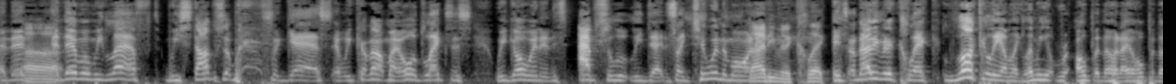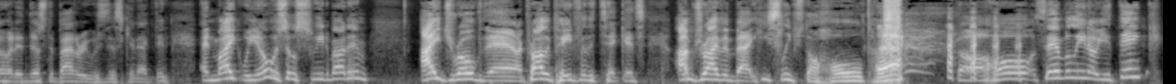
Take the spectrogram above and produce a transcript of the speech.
And then, Uh, and then when we left, we stopped somewhere for gas, and we come out my old Lexus. We go in, and it's absolutely dead. It's like two in the morning. not even a click. It's not even a click. Luckily, I'm like, let me open the hood. I opened the hood, and just the battery was disconnected. And Mike, well, you know what was so sweet about him? I drove there. I probably paid for the tickets. I'm driving back. He sleeps the whole time. the whole San Bellino. You think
